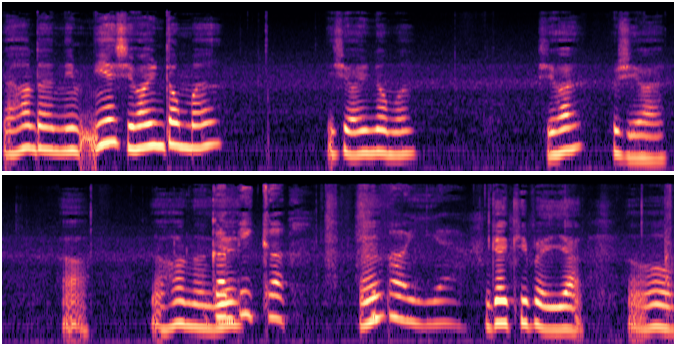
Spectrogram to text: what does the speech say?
然后呢，你你也喜欢运动吗？你喜欢运动吗？喜欢？不喜欢？啊，然后呢，跟也 Pick 嗯，Keeper 一样。你跟 Keeper 一样，然后，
